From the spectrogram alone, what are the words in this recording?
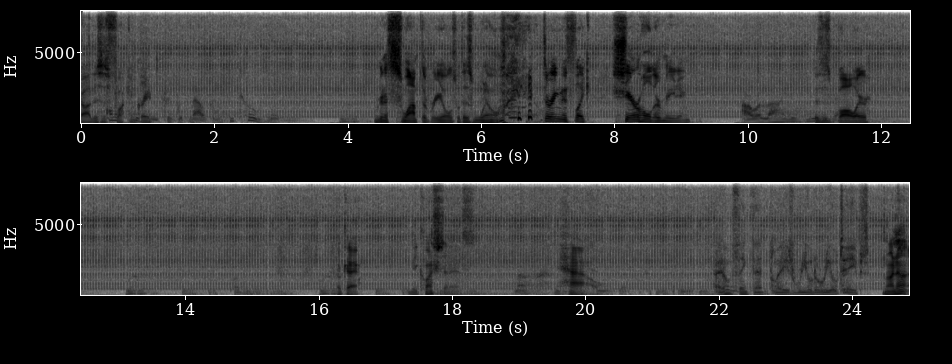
My God. This is fucking great. We're going to swap the reels with his will during this, like, shareholder meeting. This is baller. Okay. The question is, how? I don't think that plays reel-to-reel tapes. Why not?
